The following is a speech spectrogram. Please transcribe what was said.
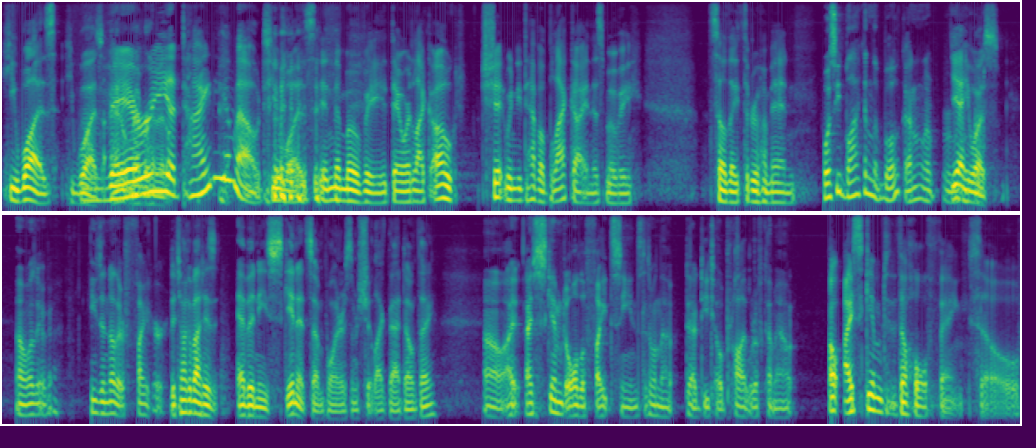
He was. He was. I don't remember him Very at a tiny amount. He was in the movie. They were like, "Oh shit, we need to have a black guy in this movie," so they threw him in. was he black in the book? I don't know. Yeah, he remember. was. Oh, was he? Okay. He's another fighter. They talk about his ebony skin at some point or some shit like that, don't they? Oh, I, I skimmed all the fight scenes. That's when that, that detail probably would have come out. Oh, I skimmed the whole thing. So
